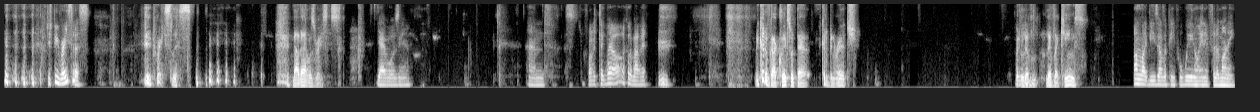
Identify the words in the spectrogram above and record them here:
Just be raceless. Raceless. now that was racist. Yeah, it was. Yeah. And a clickbait article about it. We could have got clicks with that. We could have been rich. Live live like kings. unlike these other people, we're not in it for the money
